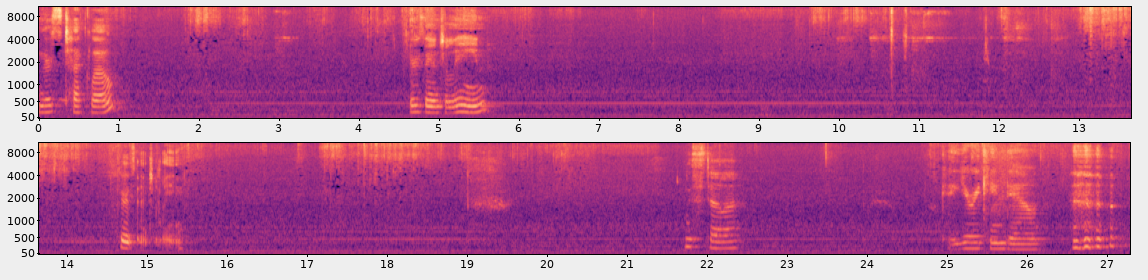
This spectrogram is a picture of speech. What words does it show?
There's Teklo. Here's Angeline. Here's Angeline. Miss Stella. Okay, Yuri came down.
